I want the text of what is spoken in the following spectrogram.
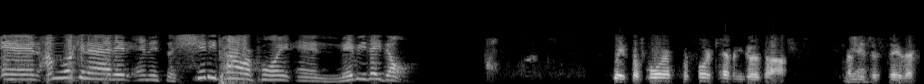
and I'm looking at it, and it's a shitty PowerPoint, and maybe they don't. Wait, before before Kevin goes off, let yeah. me just say that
